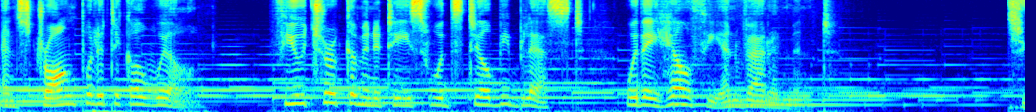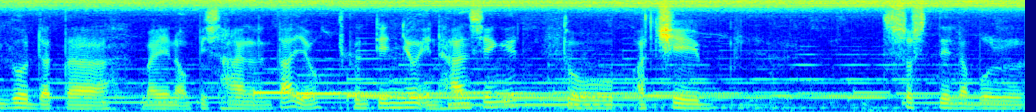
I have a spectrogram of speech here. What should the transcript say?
and strong political will, future communities would still be blessed with a healthy environment. It's good that uh, may naumpisahan lang tayo, continue enhancing it to achieve sustainable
